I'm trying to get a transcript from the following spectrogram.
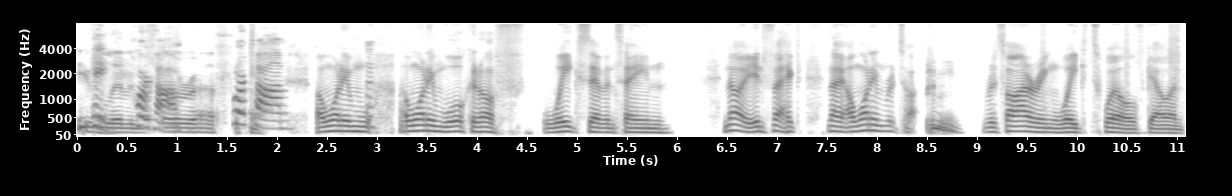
He's Hey, living poor so Tom. rough. Poor Tom. I want him. I want him walking off week seventeen. No, in fact, no. I want him reti- retiring week twelve. Going.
